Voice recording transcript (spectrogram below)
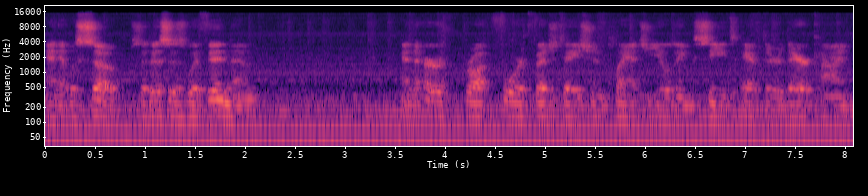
And it was so. So this is within them. And the earth brought forth vegetation, plants yielding seeds after their kind,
